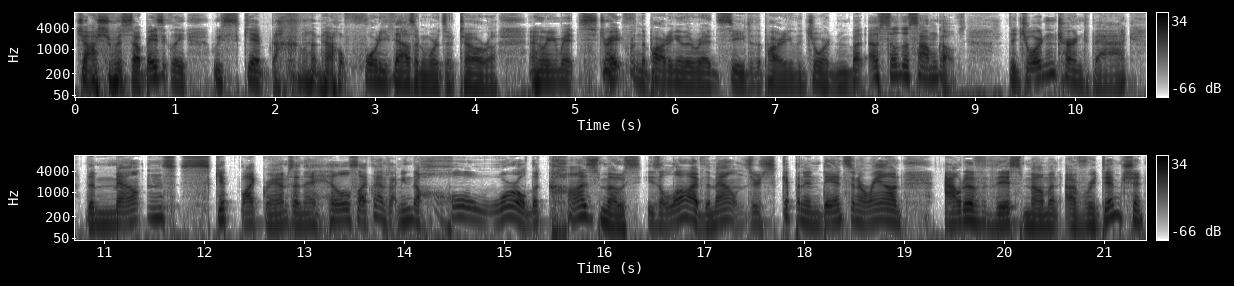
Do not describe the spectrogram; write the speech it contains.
Joshua. So basically, we skipped, I don't know, 40,000 words of Torah, and we went straight from the parting of the Red Sea to the parting of the Jordan. But uh, so the psalm goes. The Jordan turned back. The mountains skipped like rams and the hills like lambs. I mean, the whole world, the cosmos is alive. The mountains are skipping and dancing around out of this moment of redemption.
